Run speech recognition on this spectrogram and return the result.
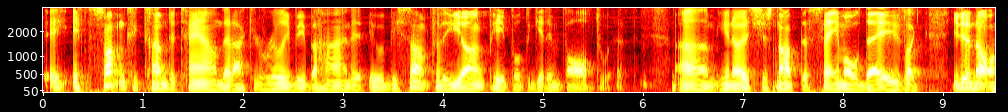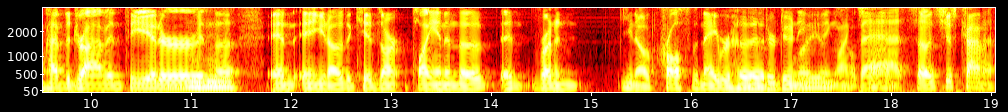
if something could come to town that I could really be behind it, it would be something for the young people to get involved with. Um, you know, it's just not the same old days. Like you didn't have the drive-in theater and the and, and you know the kids aren't playing in the and running you know across the neighborhood or doing anything like outside. that. So it's just kind of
